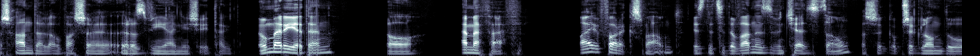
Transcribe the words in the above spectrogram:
wasz handel, o wasze rozwijanie się i tak dalej. Numer jeden to MFF. My Forex Fund jest zdecydowanym zwycięzcą naszego przeglądu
